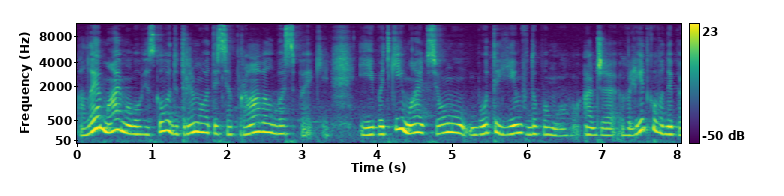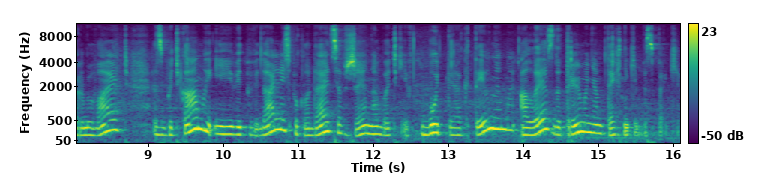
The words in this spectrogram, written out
Але маємо обов'язково дотримуватися правил безпеки. І батьки мають цьому бути їм в допомогу, адже влітку вони перебувають з батьками, і відповідальність покладається вже на батьків. Будьте активними, але з дотриманням техніки безпеки.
